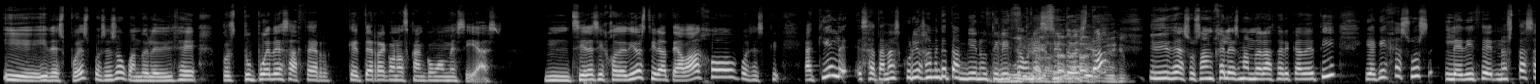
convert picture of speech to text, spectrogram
y, y después, pues eso, cuando le dice, pues tú puedes hacer que te reconozcan como Mesías. Mm, si eres hijo de Dios, tírate abajo. Pues Aquí el, Satanás curiosamente también utiliza un escrito está y dice a sus ángeles mandará cerca de ti. Y aquí Jesús le dice, no estás,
